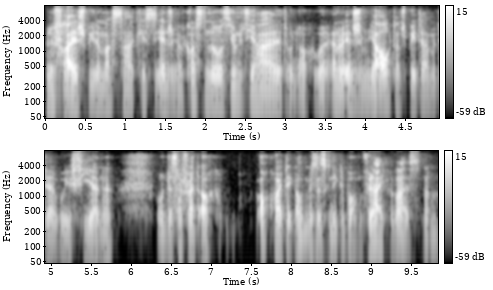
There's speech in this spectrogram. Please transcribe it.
wenn du freie Spiele machst, halt kriegst du die Engine halt kostenlos, Unity halt und auch Unreal Engine ja auch dann später mit der UE4, ne? Und das hat vielleicht auch, auch Crytek auch ein bisschen das Genick gebrochen. Vielleicht, wer weiß, ne?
